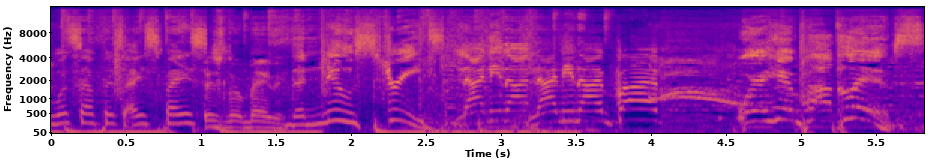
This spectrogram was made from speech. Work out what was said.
What's up? It's Ice Spice. It's Lil baby. The new Streetz 99 99.5 where hip hop lives.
